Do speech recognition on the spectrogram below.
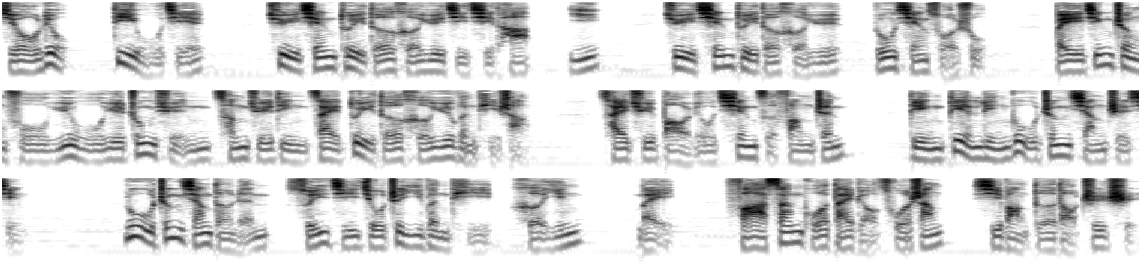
九六第五节，拒签对德合约及其他一拒签对德合约，如前所述，北京政府于五月中旬曾决定在对德合约问题上采取保留签字方针，并电令陆征祥执行。陆征祥等人随即就这一问题和英、美、法三国代表磋商，希望得到支持。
